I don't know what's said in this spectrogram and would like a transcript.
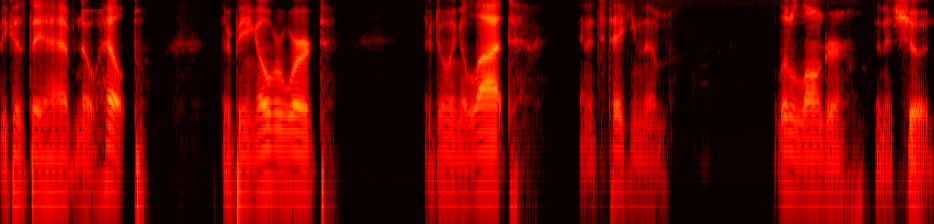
because they have no help? They're being overworked. They're doing a lot and it's taking them little longer than it should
